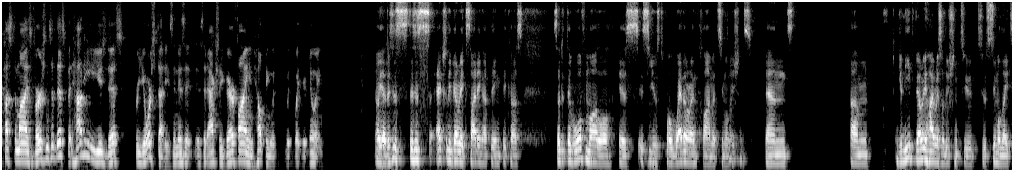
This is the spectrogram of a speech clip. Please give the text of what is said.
customized versions of this, but how do you use this for your studies? And is it is it actually verifying and helping with with what you're doing? Oh yeah, this is this is actually very exciting, I think, because so the, the WRF model is is used for weather and climate simulations, and um, you need very high resolution to to simulate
